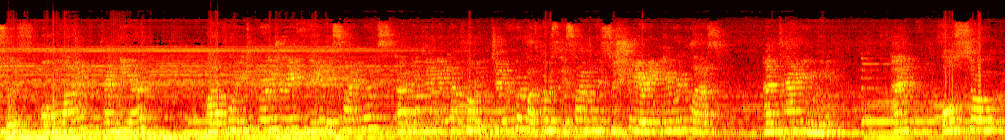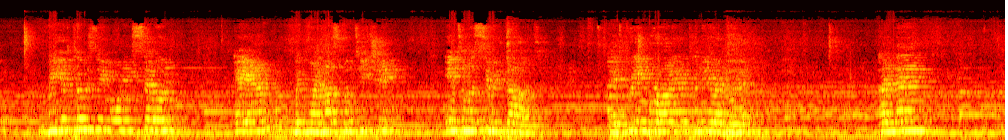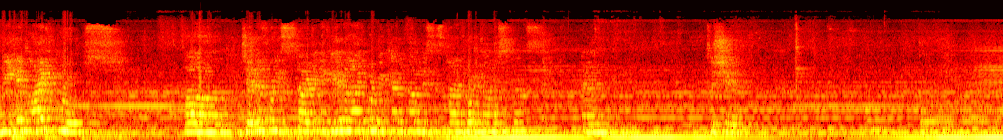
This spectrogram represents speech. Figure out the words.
Jesus online and here. Uh, for you to graduate, we have assignments and you can get them from Jennifer, but first assignment is to share in every class and tagging me. And also, we have Thursday morning 7 a.m. with my husband teaching intimacy with God at Greenbrier Panera Bread. And then we have life groups. Uh, Jennifer is starting. If you have a life group, you can come. This is time for announcements and to share.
